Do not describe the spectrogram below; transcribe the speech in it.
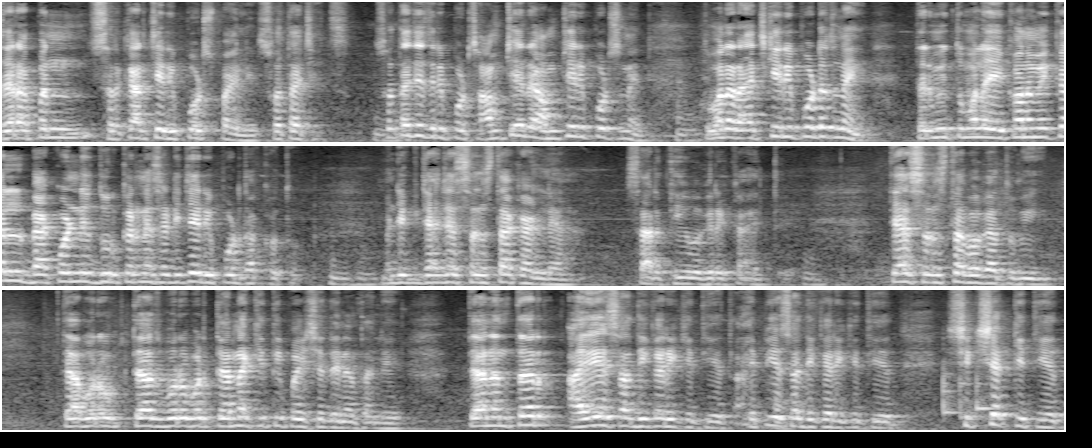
जर आपण सरकारचे रिपोर्ट्स पाहिले स्वतःचेच. स्वतःचेच रिपोर्ट्स आमचे आमचे रिपोर्ट्स नाहीत. तुम्हाला राजकीय रिपोर्टच नाही. तर मी तुम्हाला इकॉनॉमिकल बॅकवर्डनेस दूर करण्यासाठीचे रिपोर्ट दाखवतो. म्हणजे ज्या ज्या संस्था काढल्या सारथी वगैरे काय ते त्या संस्था बघा तुम्ही. त्याबरोबर त्याचबरोबर त्यांना किती पैसे देण्यात आले? त्यानंतर आय एस अधिकारी किती आहेत? आय पी एस अधिकारी किती आहेत? शिक्षक किती आहेत?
